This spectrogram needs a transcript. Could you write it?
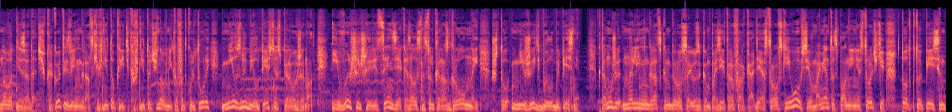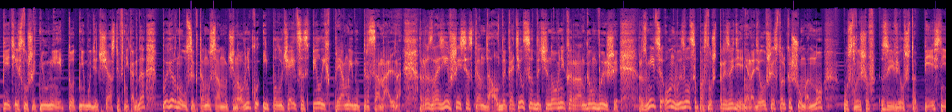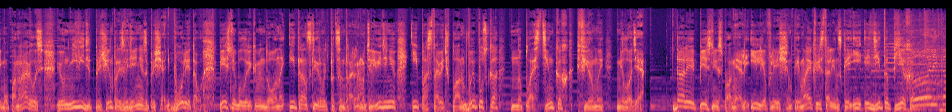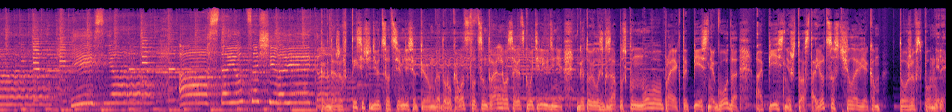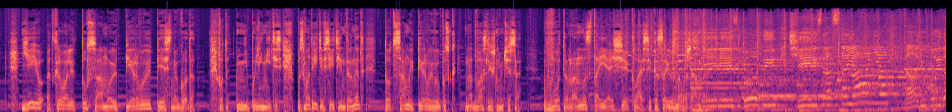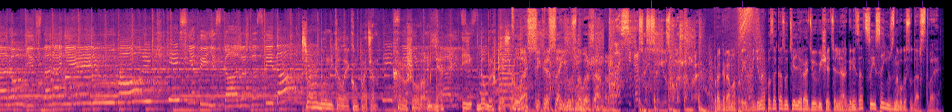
Но вот незадача. Какой-то из ленинградских не то критиков, не то чиновников от культуры не взлюбил песню с первых же нот. И вышедшая рецензия оказалась настолько разгромной, что не жить было бы песне. К тому же на Ленинградском бюро Союза композиторов Аркадий Островский и вовсе в момент исполнения строчки «Тот, кто песен петь и слушать не умеет, тот не будет счастлив никогда», повернулся к тому самому чиновнику и, получается, спел их прямо ему персонально. Разразившийся скандал докатился до чиновника рангом выше. Разумеется, он вызвался послушать произведение, наделавшее столько шума, но, услышав, заявил, что песня ему понравилась, и он не видит причин произведения запрещать. Более того, песню было рекомендовано и транслировать по центральному телевидению, и поставить в план выпуска на пластинках фирмы «Мелодия». Далее песню исполняли и Лев Лещенко, и Майя Кристалинская, и Эдита Пьеха. Только песня остается человеком. Когда же в 1971 году руководство Центрального советского телевидения готовилось к запуску нового проекта «Песня года», а песни, что остается с человеком, тоже вспомнили. Ею открывали ту самую первую песню года. Вот не поленитесь, посмотрите в сети интернет тот самый первый выпуск на два с лишним часа. Вот она, настоящая классика союзного жанра. Через годы, через расстояние, на любой дороге в стороне любой С вами был Николай Крупатин. Хорошего вам дня и добрых песен. Классика союзного жанра. Классика Союзного жанра. Программа произведена по заказу телерадиовещательной организации Союзного государства.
